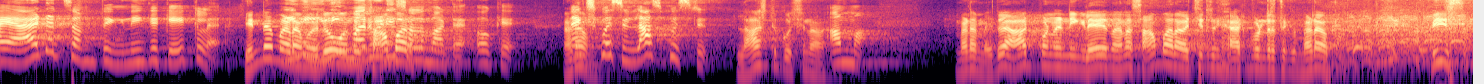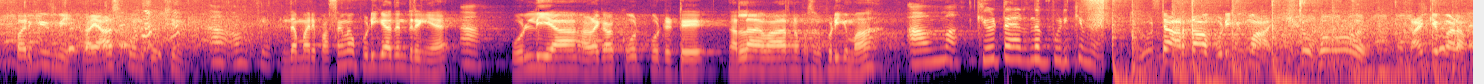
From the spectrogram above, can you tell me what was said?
ஐ ஆடட் சம்திங் நீங்க கேக்கல. என்ன மேடம் ஏதோ வந்து சாம்பார். சொல்ல மாட்டேன். Okay. Next question last question last கொஸ்டினா ஆமா. மேடம் ஏதோ ஆட் பண்ண நீங்களே நான் சாம்பாரை வச்சுட்டு இருக்கேன் ஆட் பண்றதுக்கு madam please forgive me. I ask one question இந்த மாதிரி பசங்களாம் பிடிக்காதுன்றீங்க. ஆ. ஒல்லியா அழகா கோட் போட்டுட்டு நல்லா வாரின பசங்க பிடிக்குமா? ஆமா கியூட்டா இருந்தா பிடிக்குமே. கியூட்டா இருந்தா பிடிக்குமா? ஐயோ தேங்க்யூ மேடம்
